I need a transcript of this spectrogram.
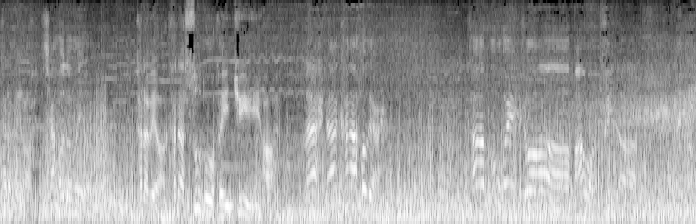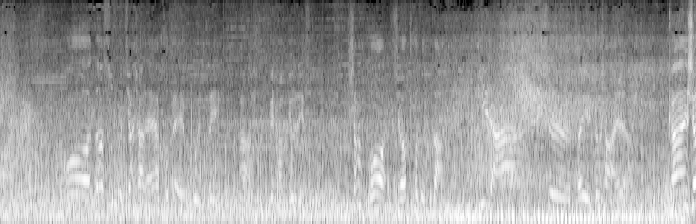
看到没有？前后都没有，看到没有？它的速度很均匀啊。来，咱看看后边，他不会说把我推的那个啊，我的速度降下来，后边也不会推啊，非常 beautiful。上坡只要坡度不大，依然是可以登上来的。感受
